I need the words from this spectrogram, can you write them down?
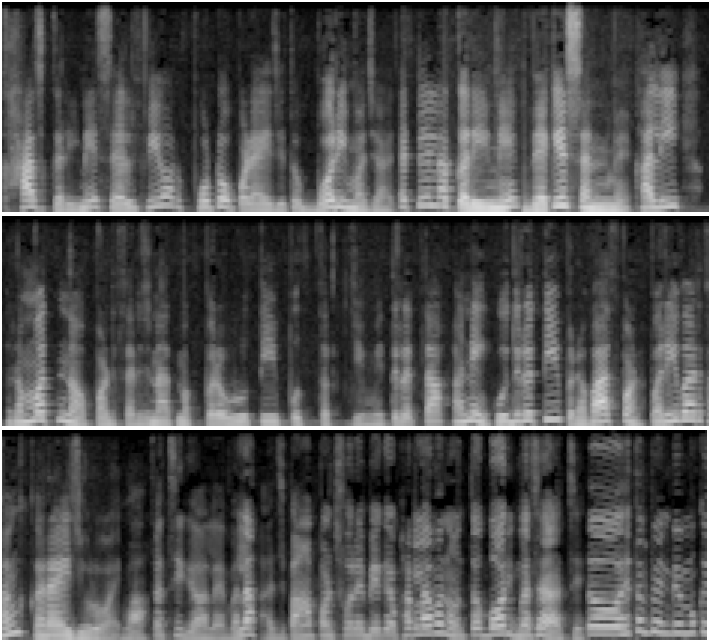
ખાસ કરીને સેલ્ફી ઓર ફોટો પડાયજી તો બોરી મજા આવે એટલેલા કરીને વેકેશન મેં ખાલી રમત ન પણ સર્જનાત્મક પ્રવૃત્તિ, પુસ્તક જે મિત્રતા અને કુદરતી પ્રવાસ પ્રવાસ પણ પરિવાર સંગ કરાય જોડવાય વાહ સાચી ગાલ હે ભલા આજ પા પણ છોરે ભેગા ફરલાવાનો તો બોરી મજા છે તો હેતલબેન બે મુકે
